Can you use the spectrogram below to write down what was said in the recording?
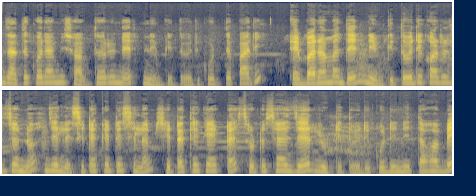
যাতে করে আমি সব ধরনের নিমকি তৈরি করতে পারি। এবার আমাদের নিমকি তৈরি করার জন্য যে লেচিটা কেটেছিলাম, সেটা থেকে একটা ছোট সাইজের রুটি তৈরি করে নিতে হবে।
